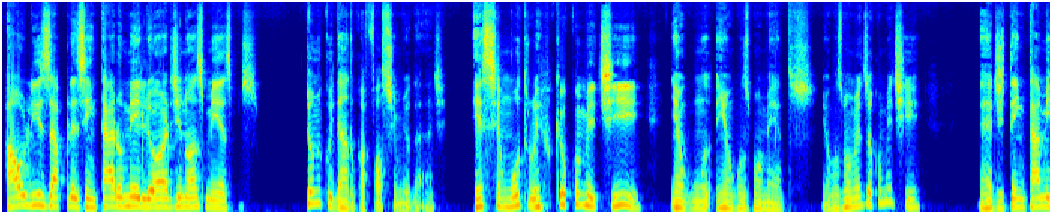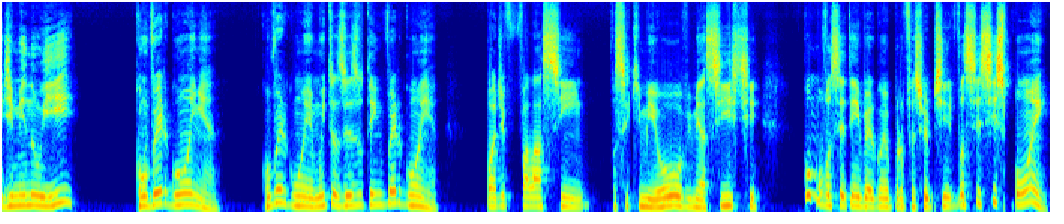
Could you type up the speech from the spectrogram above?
ao lhes apresentar o melhor de nós mesmos. Tome cuidado com a falsa humildade. Esse é um outro erro que eu cometi em, algum, em alguns momentos. Em alguns momentos eu cometi. Né, de tentar me diminuir com vergonha. Com vergonha. Muitas vezes eu tenho vergonha. Pode falar assim, você que me ouve, me assiste, Como você tem vergonha, professor Piscine? Você se expõe.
